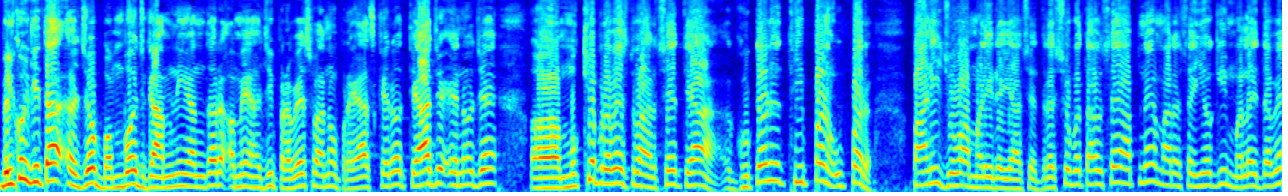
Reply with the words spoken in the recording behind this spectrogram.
બિલકુલ ગીતા, જો બંબોજ ગામની અંદર અમે હજી પ્રવેશવાનો પ્રયાસ કર્યો, ત્યાં જ એનો જે મુખ્ય પ્રવેશ દ્વાર છે, ત્યાં ઘૂંટણથી પણ ઉપર પાણી જોવા મળી રહ્યા છે. દ્રશ્યો બતાવશે આપને મારા સહયોગી મલય દવે.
